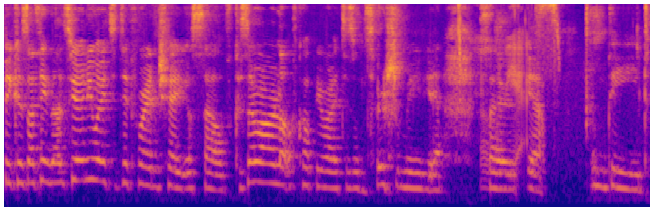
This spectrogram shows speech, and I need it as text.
because I think that's the only way to differentiate yourself. Because there are a lot of copywriters on social media. So oh, yes. yeah. Indeed.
